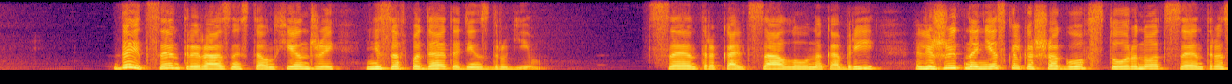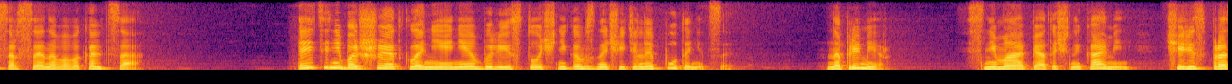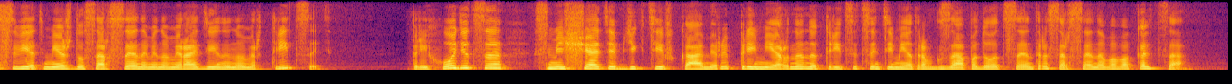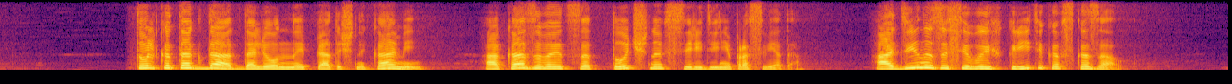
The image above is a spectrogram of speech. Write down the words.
да и центры разных Стоунхенджей не совпадают один с другим. Центр кольца Луна-Кабри лежит на несколько шагов в сторону от центра Сарсенового кольца. Эти небольшие отклонения были источником значительной путаницы. Например, снимая пяточный камень через просвет между Сарсенами номер 1 и номер 30, приходится смещать объектив камеры примерно на 30 сантиметров к западу от центра Сарсенового кольца. Только тогда отдаленный пяточный камень оказывается точно в середине просвета. Один из осевых критиков сказал:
